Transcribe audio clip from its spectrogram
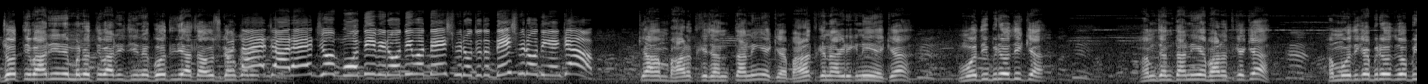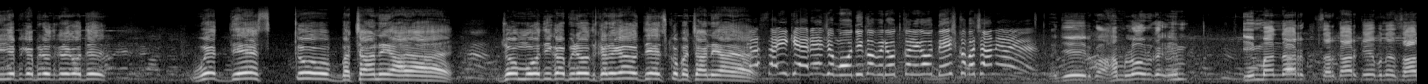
जो तिवारी ने मनोज तिवारी जी ने गोद लिया था उस गाँव का जा रहा है जो मोदी विरोधी वो देश विरोधी तो देश विरोधी हैं क्या आप? क्या हम भारत के जनता नहीं है क्या? भारत के नागरिक नहीं है क्या? मोदी विरोधी क्या? हम जनता नहीं है भारत के क्या? हम मोदी का विरोध जो बीजेपी का विरोध करेगा दे, वे देश को बचाने आया है। जो मोदी का विरोध करेगा वो देश को बचाने आया है। सही कह रहे हैं जो मोदी का विरोध करेगा वो देश को बचाने आया है? जी हम लोग ईम- ईमानदार सरकार के साथ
